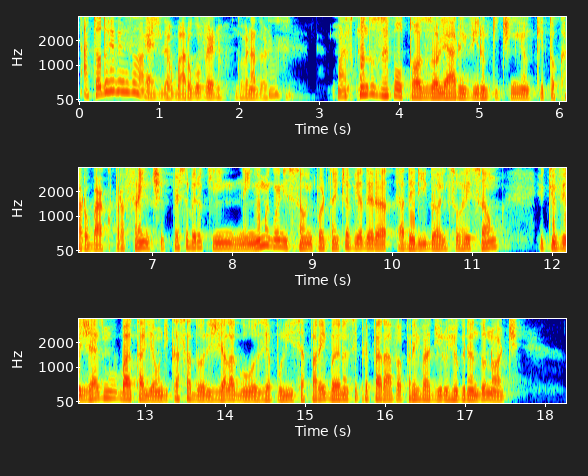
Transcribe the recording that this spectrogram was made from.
A todo o Rio Grande do Norte. É, derrubaram o governo, o governador. Uhum. Mas quando os revoltosos olharam e viram que tinham que tocar o barco para frente, perceberam que nenhuma guarnição importante havia aderido à insurreição e que o 20 Batalhão de Caçadores de Alagoas e a Polícia Paraibana se preparava para invadir o Rio Grande do Norte.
